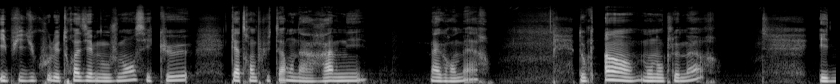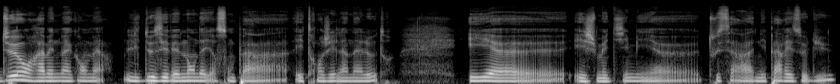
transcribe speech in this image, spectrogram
Et puis, du coup, le troisième mouvement, c'est que quatre ans plus tard, on a ramené ma grand-mère. Donc, un, mon oncle meurt. Et deux, on ramène ma grand-mère. Les deux événements, d'ailleurs, sont pas étrangers l'un à l'autre. Et, euh, et je me dis, mais euh, tout ça n'est pas résolu.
